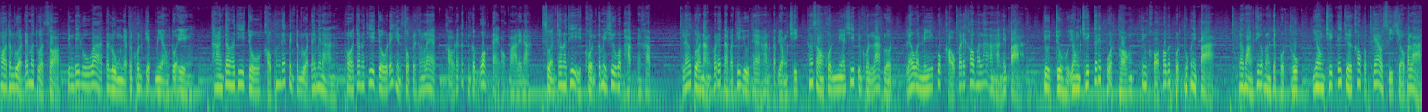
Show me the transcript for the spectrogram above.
พอตำรวจได้มาตรวจสอบ จึงได้รู้ว่าตะลุงเนี่ยเป็นคนเก็บเมียของตัวเอง ทางเจ้าหน้าที่โจเขาเพิ่งได้เป็นตำรวจได้ไม่นาน พอเจ้าหน้าที่โจได้เห็นศพเป็นครั้งแรก เขาได้ก็ถึงกับอ้วกแตกออกมาเลยนะ ส่วนเจ้าหน้าที่อีกคนก็มีชื่อว่าพักนะครับ แล้วตัวหนังก็ได้ตัดมาที่ยูแทฮันกับยองชิก ทั้งสองคนมีอาชีพเป็นคนลากรถ แล้ววันนี้พวกเขาก็ได้เข้ามาล่าอาหารในป่า จู่ๆยองชิกก็ได้ปวดท้อง จึงขอเข้าไปปลดทุกข์ในป่า ระหว่างที่กำลังจะปลดทุกข์ยองชิกได้เจอเข้ากับแก้วสีเขียวประหลาด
